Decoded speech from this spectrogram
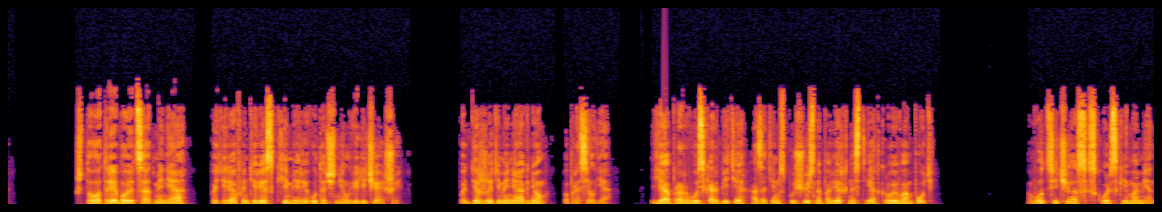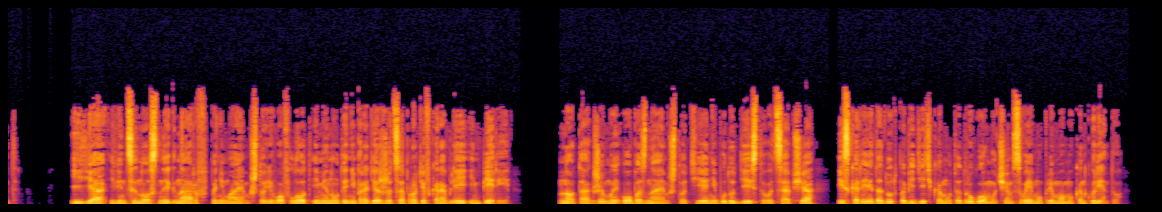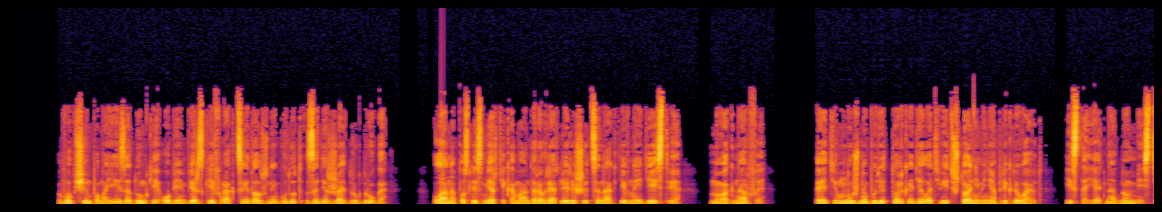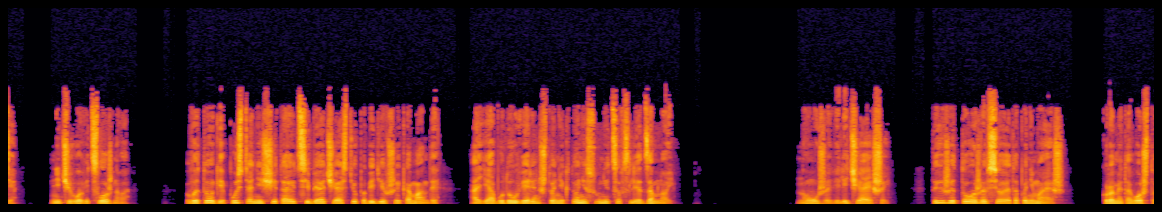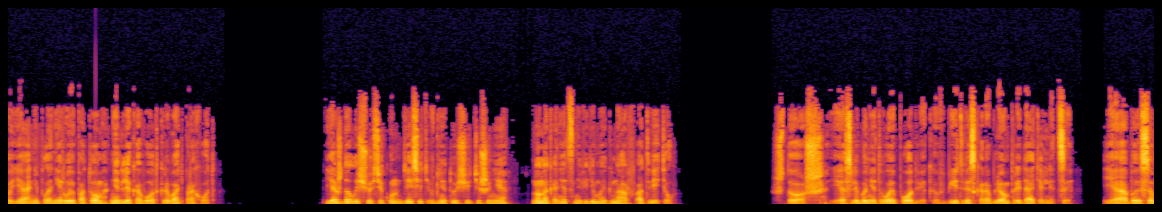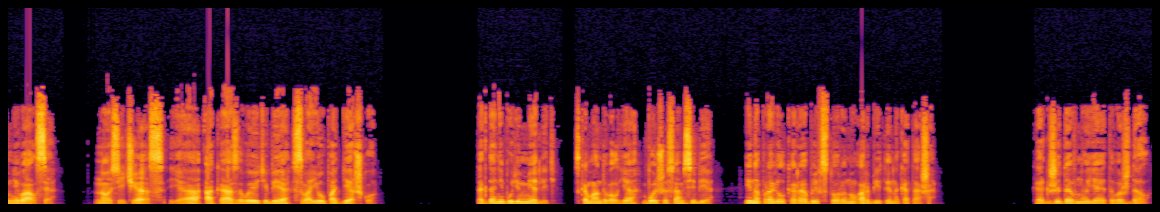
«Что требуется от меня?» Потеряв интерес к Химере, уточнил Величайший. «Поддержите меня огнем», – попросил я. «Я прорвусь к орбите, а затем спущусь на поверхность и открою вам путь». Вот сейчас скользкий момент. И я, и венценосный Гнарв понимаем, что его флот и минуты не продержится против кораблей Империи. Но также мы оба знаем, что те не будут действовать сообща и скорее дадут победить кому-то другому, чем своему прямому конкуренту. В общем, по моей задумке, обе имперские фракции должны будут задержать друг друга. Лана после смерти командора вряд ли решится на активные действия, но агнарфы... Этим нужно будет только делать вид, что они меня прикрывают, и стоять на одном месте. Ничего ведь сложного. В итоге пусть они считают себя частью победившей команды, а я буду уверен, что никто не сунется вслед за мной. Ну уже, величайший, ты же тоже все это понимаешь. Кроме того, что я не планирую потом ни для кого открывать проход. Я ждал еще секунд десять в гнетущей тишине, но, наконец, невидимый Гнарф ответил. «Что ж, если бы не твой подвиг в битве с кораблем предательницы, я бы сомневался. Но сейчас я оказываю тебе свою поддержку». «Тогда не будем медлить», – скомандовал я, больше сам себе, и направил корабль в сторону орбиты Накаташа. Как же давно я этого ждал.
